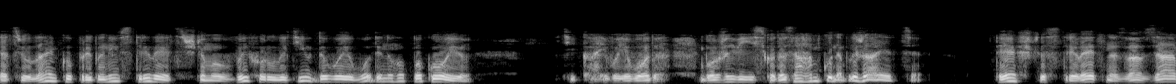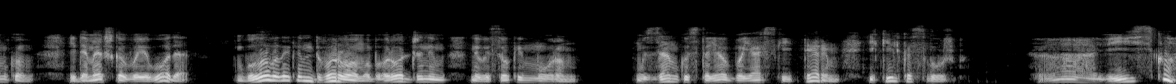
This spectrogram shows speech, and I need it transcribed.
Та цю лайку припинив стрілець, що, мов вихор, улетів до воєводиного покою. Тікай, воєвода, боже військо до замку наближається. Те, що стрілець назвав замком і де мешкав воєвода, було великим двором, обгородженим невисоким муром. У замку стояв боярський терем і кілька служб. А, військо,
